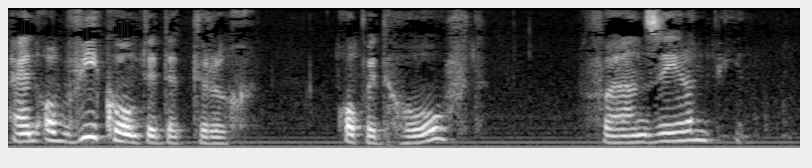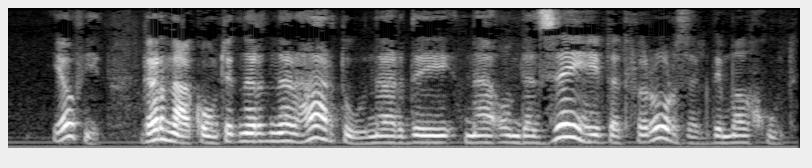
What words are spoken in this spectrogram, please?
En op wie komt het terug? Op het hoofd van Zeranpin. Ja of niet? Daarna komt het naar, naar haar toe, naar de, naar, omdat zij heeft dat veroorzaakt, de malgoed.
